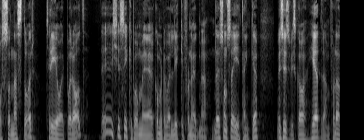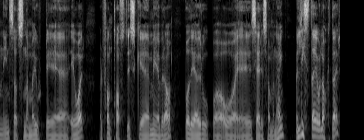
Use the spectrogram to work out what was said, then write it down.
også neste år. Tre år på rad. Det er jeg ikke sikker på om jeg kommer til å være like fornøyd med. Det er sånn som jeg tenker. Men jeg syns vi skal hedre dem for den innsatsen de har gjort i, i år. Det har vært fantastisk mye bra, både i Europa og i seriesammenheng. Men lista er jo lagt der.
